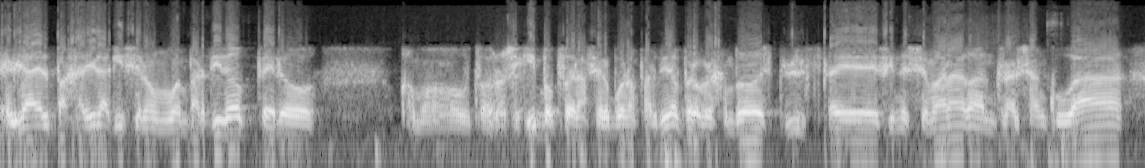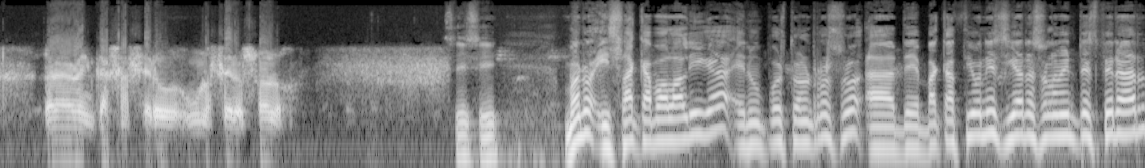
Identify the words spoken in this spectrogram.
el día del Pajaril aquí hicieron un buen partido, pero como todos buenos equipos, pueden hacer buenos partidos, pero por ejemplo este, fin de semana contra el San ganaron en casa 0 1-0 solo. Sí, sí. Bueno, y se acabó la liga en un puesto honroso uh, de vacaciones y ahora solamente esperar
